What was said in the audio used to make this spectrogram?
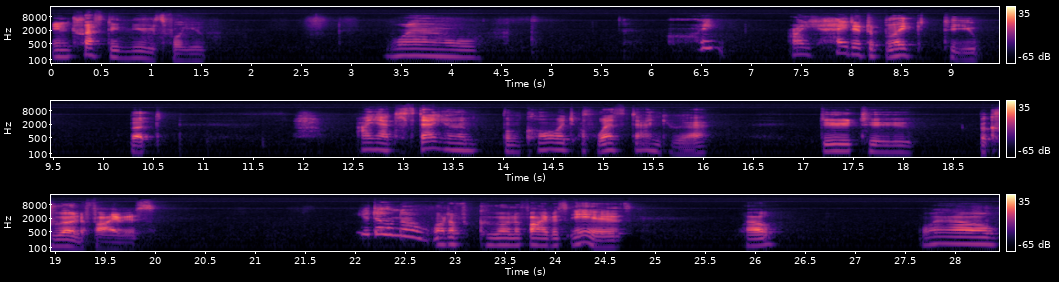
interesting news for you. Well, I I hated to break to you, but I had to stay home from College of West Anglia due to the coronavirus. You don't know what a coronavirus is? Well, well,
